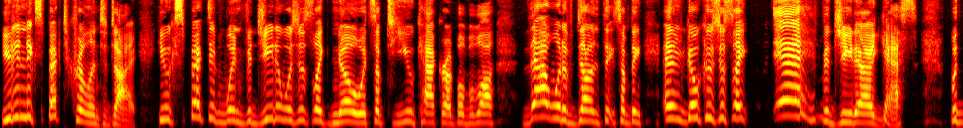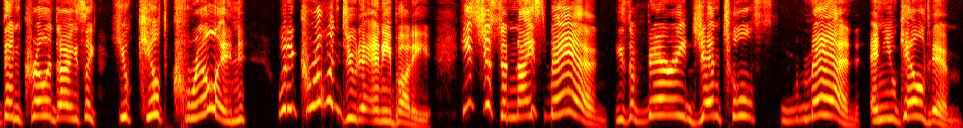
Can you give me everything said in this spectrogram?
You didn't expect Krillin to die. You expected when Vegeta was just like, no, it's up to you, Kakarot, blah, blah, blah. That would have done th- something. And Goku's just like, eh, Vegeta, I guess. But then Krillin dying, it's like, you killed Krillin? What did Krillin do to anybody? He's just a nice man. He's a very gentle man, and you killed him.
